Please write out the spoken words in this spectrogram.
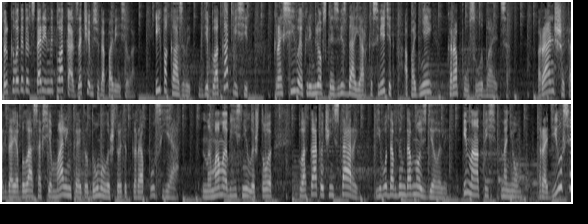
«Только вот этот старинный плакат зачем сюда повесила?» И показывает, где плакат висит. Красивая кремлевская звезда ярко светит, а под ней карапуз улыбается. Раньше, когда я была совсем маленькая, то думала, что этот карапуз я. Но мама объяснила, что плакат очень старый, его давным-давно сделали. И надпись на нем «Родился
